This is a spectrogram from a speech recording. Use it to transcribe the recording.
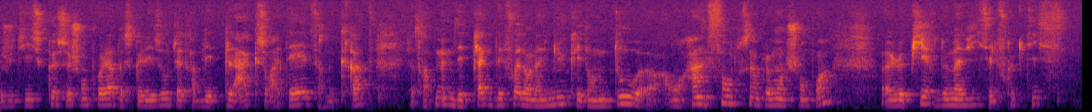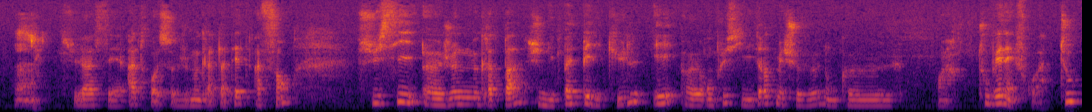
j'utilise que ce shampoing là parce que les autres j'attrape des plaques sur la tête, ça me gratte, j'attrape même des plaques des fois dans la nuque et dans le dos euh, en rinçant tout simplement le shampoing. Euh, le pire de ma vie c'est le Fructis, celui-là c'est atroce, je me gratte la tête à 100. Celui-ci, euh, je ne me gratte pas, je n'ai pas de pellicule et euh, en plus il hydrate mes cheveux, donc euh, voilà, tout bénef quoi, tout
